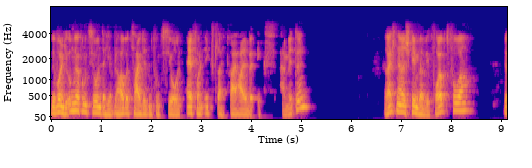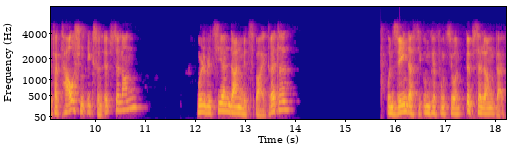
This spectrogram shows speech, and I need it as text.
Wir wollen die Umkehrfunktion der hier blau gezeichneten Funktion f von x gleich 3 halbe x ermitteln. Rechnerisch gehen wir wie folgt vor. Wir vertauschen x und y, multiplizieren dann mit 2 Drittel und sehen, dass die Umkehrfunktion y gleich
